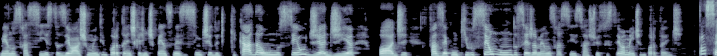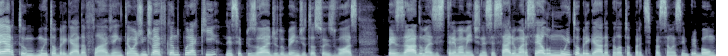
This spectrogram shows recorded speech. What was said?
menos racistas. E eu acho muito importante que a gente pense nesse sentido de que cada um no seu dia a dia pode fazer com que o seu mundo seja menos racista. Acho isso extremamente importante. Tá certo, muito obrigada, Flávia. Então a gente vai ficando por aqui nesse episódio do Bendita Sois Vós. Pesado, mas extremamente necessário. Marcelo, muito obrigada pela tua participação. É sempre bom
